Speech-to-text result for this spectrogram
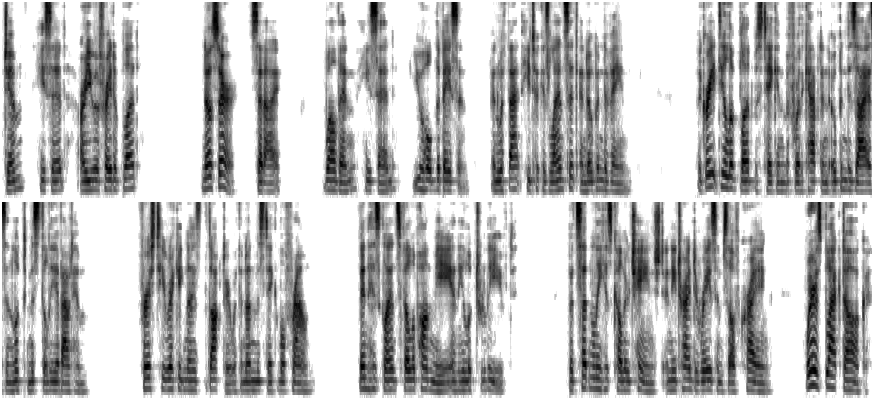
Jim, he said, are you afraid of blood? No, sir, said I. Well then, he said, you hold the basin, and with that he took his lancet and opened a vein. A great deal of blood was taken before the captain opened his eyes and looked mistily about him. First he recognized the doctor with an unmistakable frown. Then his glance fell upon me, and he looked relieved. But suddenly his color changed, and he tried to raise himself, crying, Where's Black Dog?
